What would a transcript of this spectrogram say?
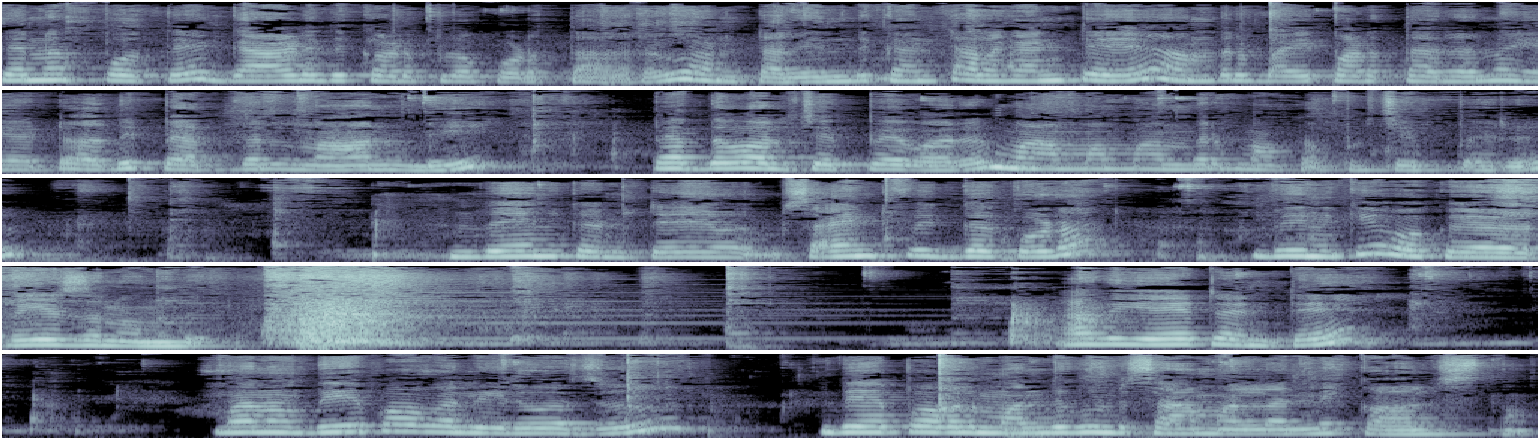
తినకపోతే గాడిద కడుపులో కొడతారు అంటారు. ఎందుకంటే అలాగంటే అందరూ భయపడతారనో ఏటో అది పెద్దలు నానుడి. పెద్దవాళ్ళు చెప్పేవారు. మా అమ్మమ్మ అందరూ మాకు అప్పుడు చెప్పారు. దేనికంటే సైంటిఫిక్గా కూడా దీనికి ఒక రీజన్ ఉంది. అది ఏంటంటే మనం దీపావళి రోజు దీపావళి మందుగుండు సామాన్లన్నీ కాలుస్తాం.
